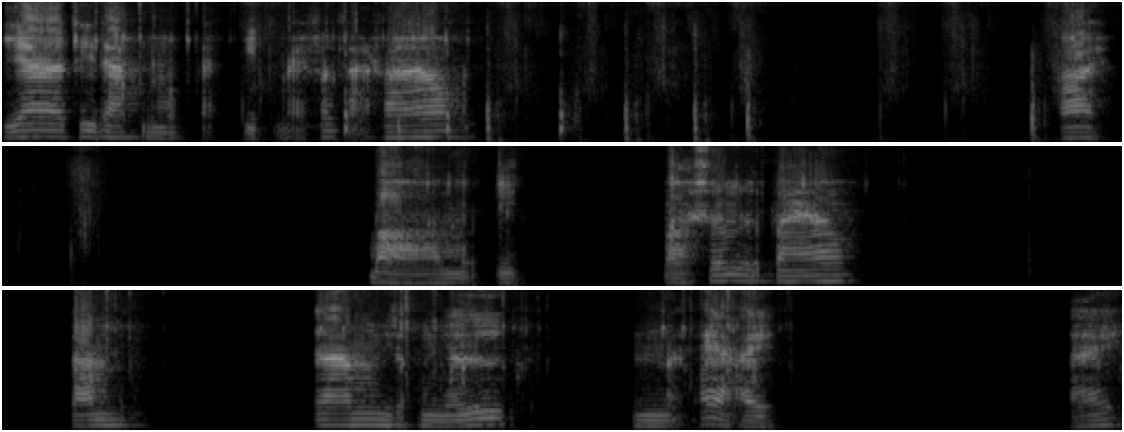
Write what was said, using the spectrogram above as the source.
giờ thì đặt một cái ít máy phân phát vào. Rồi. Bỏ một ít, bỏ số lượng vào. Làm làm giống như nãy vậy đấy.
